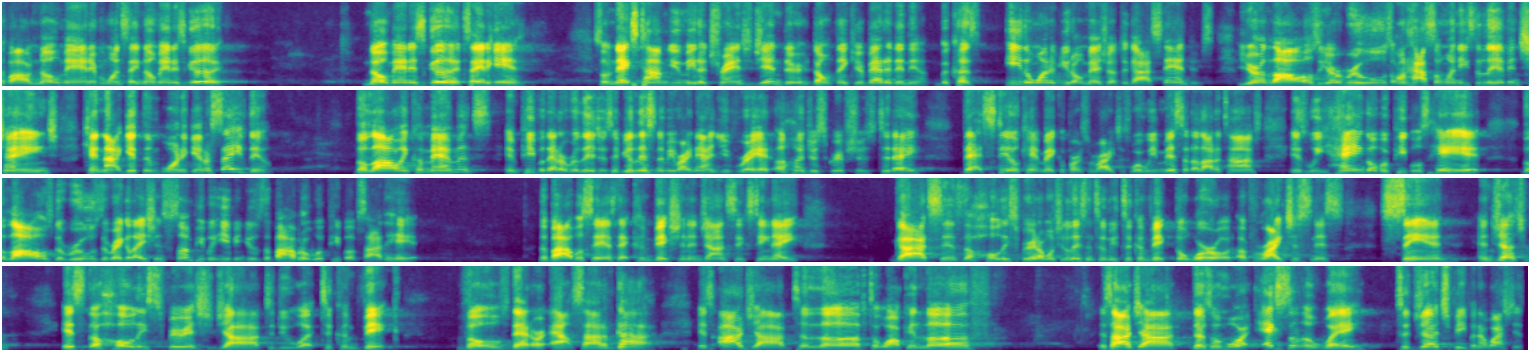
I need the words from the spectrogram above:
of all, no man, everyone say, no man is good. No man is good. Say it again. So next time you meet a transgender, don't think you're better than them because either one of you don't measure up to God's standards. Your laws, your rules on how someone needs to live and change cannot get them born again or save them. The law and commandments and people that are religious, if you're listening to me right now and you've read a hundred scriptures today, that still can't make a person righteous. Where we miss it a lot of times is we hang over people's head the laws, the rules, the regulations. Some people even use the Bible to whip people upside the head. The Bible says that conviction in John 16, 8, God sends the Holy Spirit. I want you to listen to me to convict the world of righteousness, sin, and judgment. It's the Holy Spirit's job to do what? To convict those that are outside of God. It's our job to love, to walk in love. It's our job. There's a more excellent way to judge people. Now, watch this.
